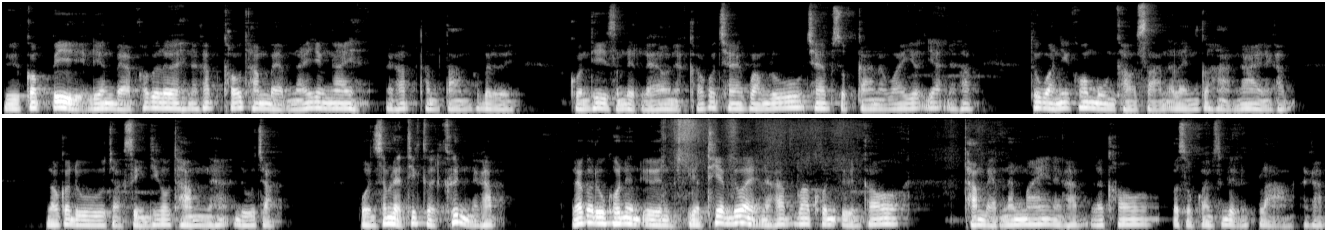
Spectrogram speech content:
คือ Copy เรียนแบบเขาไปเลยนะครับเขาทำแบบไหนยังไงนะครับทำตามเขาไปเลย คนที่สำเร็จแล้วเนี่ยเขาก็แชร์ความรู้แชร์ประสบการณ์เอาไว้เยอะแยะนะครับ ทุกวันนี้ข้อมูลข่าวสารอะไรมันก็หาง่ายนะครับ เราก็ดูจากสิ่งที่เขาทำนะฮะดูจากผลสำเร็จที่เกิดขึ้นนะครับ แล้วก็ดูคนอื่นๆ เปรียบเทียบด้วยนะครับ ว่าคนอื่นเขาทำแบบนั้นไหมนะครับ แล้วเขาประสบความสำเร็จหรือเปล่านะครับ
